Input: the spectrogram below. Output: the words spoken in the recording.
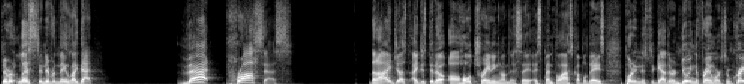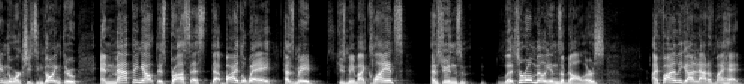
different lists and different things like that. That process that I just I just did a, a whole training on this. I, I, spent the last couple days putting this together and doing the frameworks and creating the worksheets and going through and mapping out this process that, by the way, has made excuse me my clients and students literal millions of dollars. I finally got it out of my head.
